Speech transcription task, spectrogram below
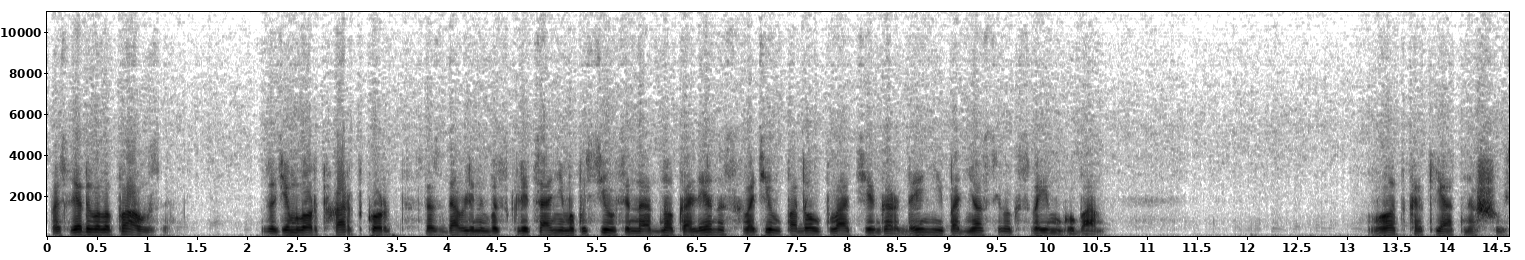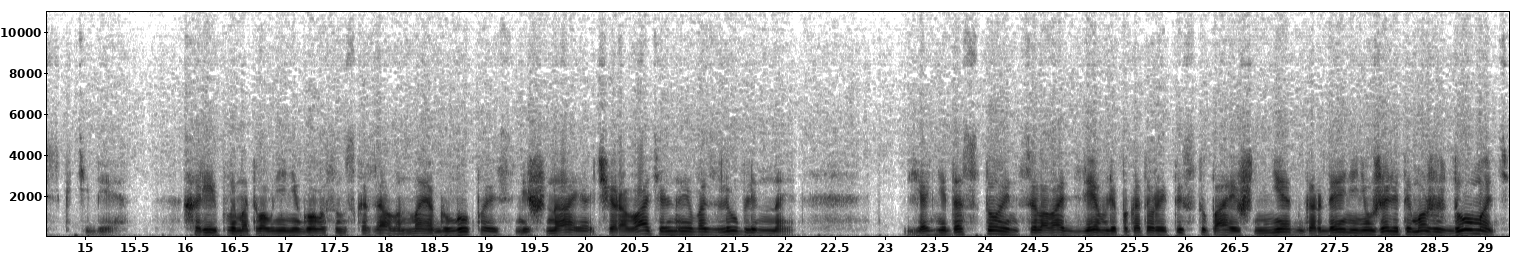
Последовала пауза. Затем лорд Харткорт со сдавленным восклицанием опустился на одно колено, схватил подол платья Гордени и поднес его к своим губам. «Вот как я отношусь к тебе!» Хриплым от волнения голосом сказал он, «Моя глупая, смешная, очаровательная, возлюбленная!» «Я недостоин целовать землю, по которой ты ступаешь. Нет, Гордени, неужели ты можешь думать,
